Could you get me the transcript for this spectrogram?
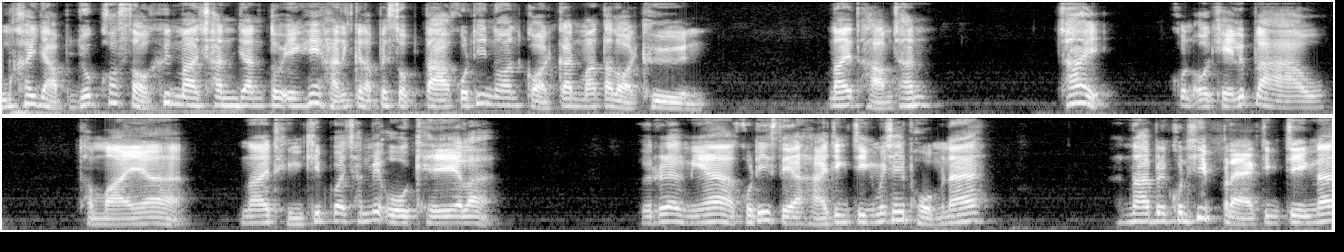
ผมขยับยกข้อศอกขึ้นมาชันยันตัวเองให้หันกลับไปสบตาคนที่นอนกอดกันมาตลอดคืน นายถามฉัน ใช่ คนโอเคหรือเปล่าทำไมอะ นายถึงคิดว่าฉันไม่โอเคล่ะ เรื่องเนี้ยคนที่เสียหายจริง ๆ ไม่ใช่ผมนะ นายเป็นคนที่แปลกจริง ๆ นะ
